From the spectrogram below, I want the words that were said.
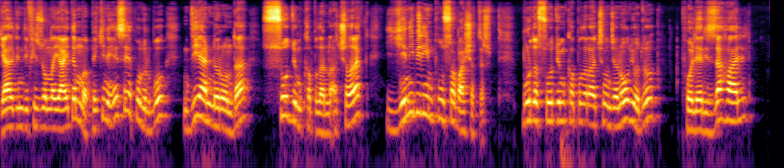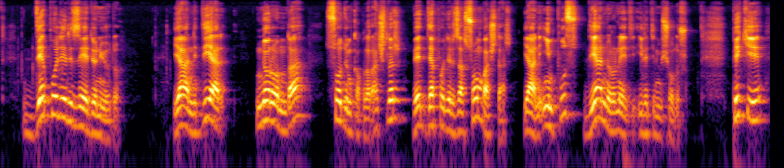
Geldin difüzyonla yaydın mı? Peki neye sebep olur bu? Diğer nöronda sodyum kapılarını açılarak yeni bir impulsa başlatır. Burada sodyum kapıları açılınca ne oluyordu? Polarize hal depolarizeye dönüyordu. Yani diğer nöronda sodyum kapıları açılır ve depolarizasyon başlar. Yani impuls diğer nörona ilet- iletilmiş olur. Peki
